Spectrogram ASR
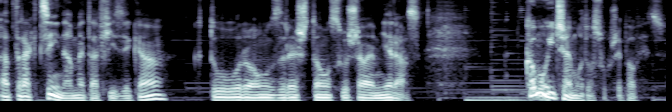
atrakcyjna metafizyka, którą zresztą słyszałem nieraz. Komu i czemu to służy, powiedz?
